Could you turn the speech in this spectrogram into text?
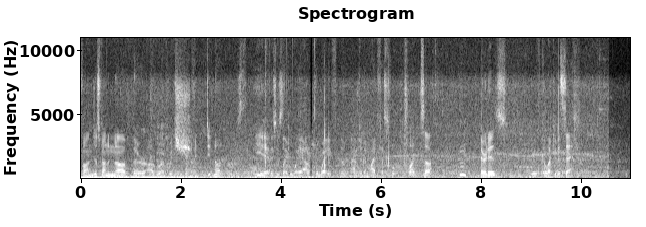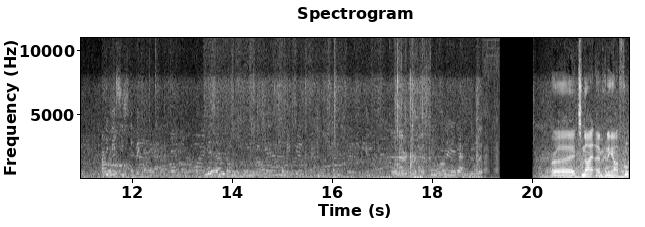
fun. Just found another artwork which I did not know was here. This is like way out of the way for the Amsterdam Light Festival. But uh, hmm, there it is. We've collected a set. Alright, tonight I'm heading out for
